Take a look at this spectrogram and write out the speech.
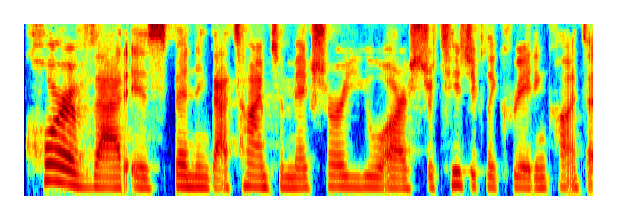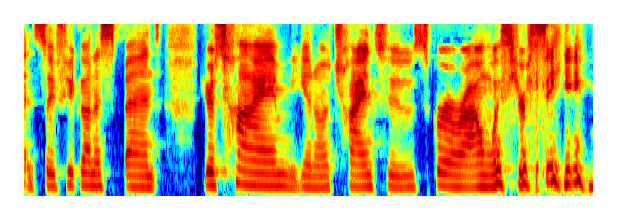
core of that is spending that time to make sure you are strategically creating content. So if you're going to spend your time, you know, trying to screw around with your theme,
